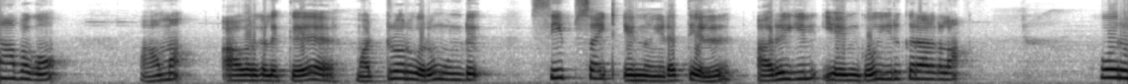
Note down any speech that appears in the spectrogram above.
ஞாபகம். ஆமாம் அவர்களுக்கு மற்றொருவரும் உண்டு. சீப்சைட் என்னும் இடத்தில் அருகில் எங்கோ இருக்கிறார்களாம். ஒரு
